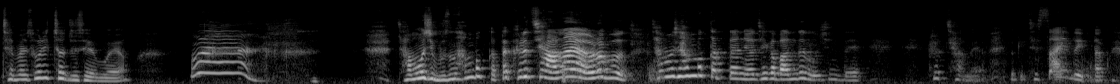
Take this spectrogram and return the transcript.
제발 소리쳐 주세요 뭐예요? 와! 잠옷이 무슨 한복 같다? 그렇지 않아요, 여러분. 잠옷이 한복 같다니요. 제가 만든 옷인데. 그렇지 않아요. 여기 제 사이드 있다고요.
